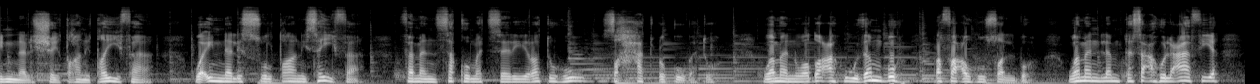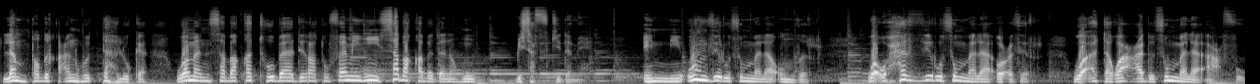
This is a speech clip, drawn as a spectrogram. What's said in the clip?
إن للشيطان طيفا وإن للسلطان سيفا فمن سقمت سريرته صحت عقوبته ومن وضعه ذنبه رفعه صلبه ومن لم تسعه العافية لم تضق عنه التهلكه ومن سبقته بادرة فمه سبق بدنه بسفك دمه. إني أنذر ثم لا انظر وأحذر ثم لا أعذر وأتوعد ثم لا أعفو.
